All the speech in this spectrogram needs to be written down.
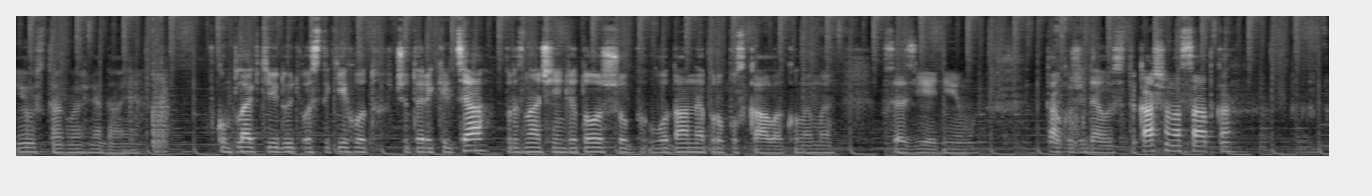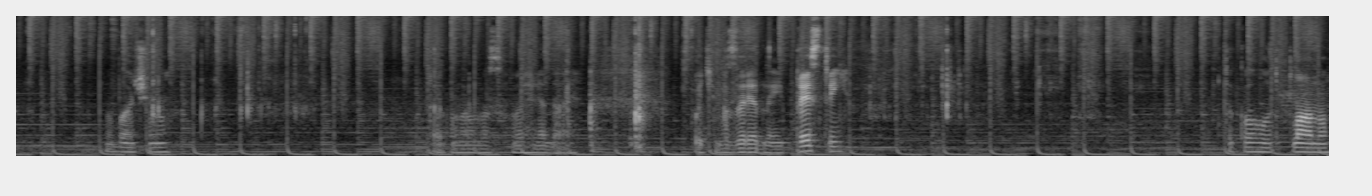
І ось так виглядає. В комплекті йдуть ось таких от 4 кільця, призначені для того, щоб вода не пропускала, коли ми все з'єднуємо. Також йде ось така ще насадка. Ми бачимо. Так вона у нас виглядає. Потім зарядний пристрій. Такого от плану.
